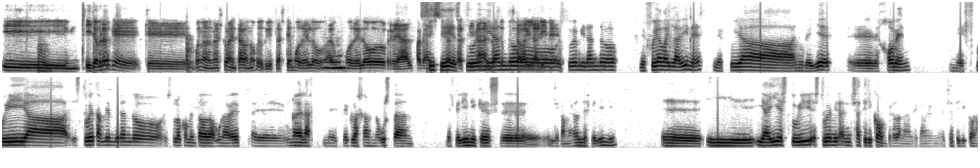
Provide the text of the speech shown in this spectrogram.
Y, mm. y yo creo que, que, bueno, no has comentado, ¿no? Pero utilizaste modelo, mm. algún modelo real para Sí, sí, estuve mirando, estuve mirando, me fui a bailarines, me fui a Nureyev, eh, de joven, me fui a, estuve también mirando, eso lo he comentado alguna vez, eh, una de las películas que más me gustan de Fellini, que es eh, el de Camerón de Fellini, y, y, ahí estuve, estuve mirando, Satiricón, perdona, el de Camerón, el Satiricón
